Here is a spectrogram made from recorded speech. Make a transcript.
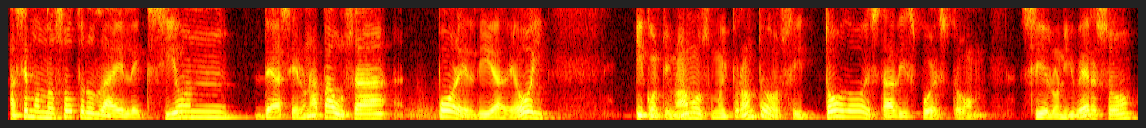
hacemos nosotros la elección de hacer una pausa, por el día de hoy. Y continuamos muy pronto, si todo está dispuesto, si el universo,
